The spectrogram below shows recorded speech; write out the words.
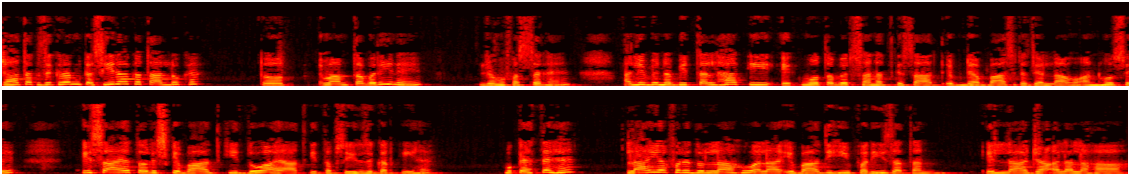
جہاں تک ذکر کثیرہ کا تعلق ہے، تو امام تبری نے جو مفسر ہے علی بن ابی طلحہ کی ایک معتبر صنعت کے ساتھ ابن عباس رضی اللہ عنہ سے اس آیت اور اس کے بعد کی دو آیات کی تفصیل ذکر کی ہے۔ وہ کہتے ہیں، لا فرد اللہ اللہ عباد ہی فریض اللہ جا اللہ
